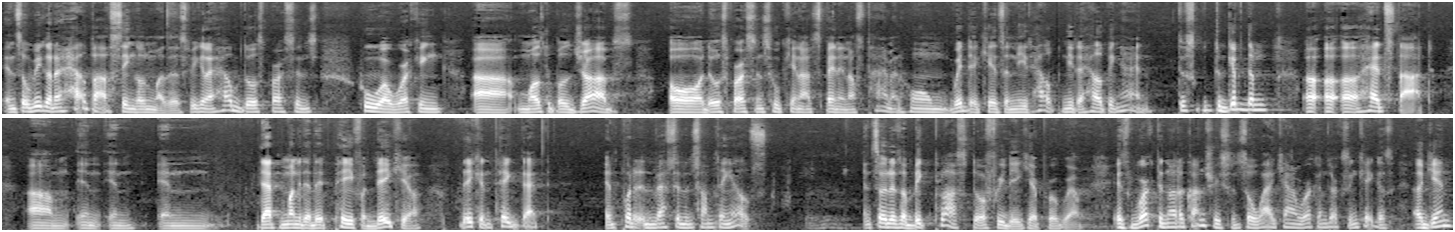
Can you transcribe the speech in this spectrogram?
And so we're going to help our single mothers. We're going to help those persons who are working uh, multiple jobs or those persons who cannot spend enough time at home with their kids and need help, need a helping hand. just to give them a, a, a head start um, in, in, in that money that they pay for daycare, they can take that and put it invested in something else. And so there's a big plus to a free daycare program. It's worked in other countries, and so why can't it work in Turks and Caicos? Again,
